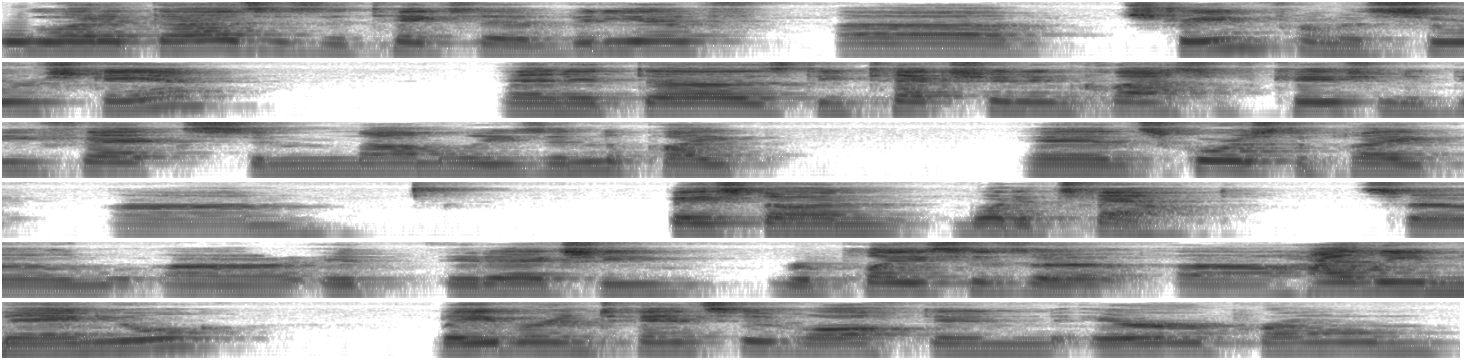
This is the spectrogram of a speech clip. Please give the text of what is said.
Uh, what it does is it takes a video uh, stream from a sewer scan and it does detection and classification of defects and anomalies in the pipe and scores the pipe um, based on what it's found. So uh, it, it actually replaces a, a highly manual, labor intensive, often error prone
